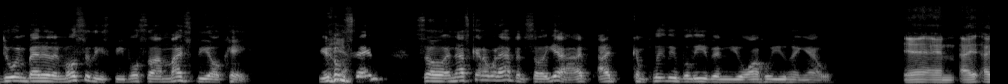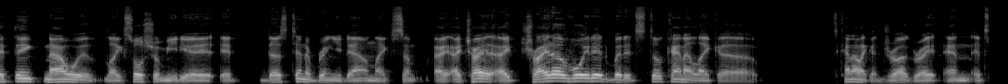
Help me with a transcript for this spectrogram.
doing better than most of these people, so I might be okay. You know yeah. what I'm saying? So, and that's kind of what happened. So, yeah, I, I completely believe in you are who you hang out with. Yeah, and I, I think now with like social media, it, it does tend to bring you down. Like some, I, I try I try to avoid it, but it's still kind of like a, it's kind of like a drug, right? And it's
